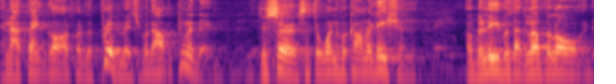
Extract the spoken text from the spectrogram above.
And I thank God for the privilege, for the opportunity to serve such a wonderful congregation of believers that love the Lord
